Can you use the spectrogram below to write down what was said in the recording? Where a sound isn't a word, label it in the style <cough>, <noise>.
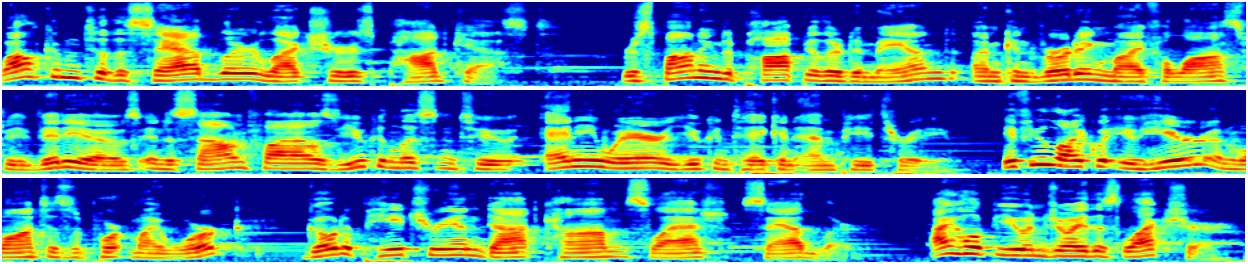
Welcome to the Sadler Lectures podcast. Responding to popular demand, I'm converting my philosophy videos into sound files you can listen to anywhere you can take an MP3. If you like what you hear and want to support my work, go to patreon.com slash sadler. I hope you enjoy this lecture.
